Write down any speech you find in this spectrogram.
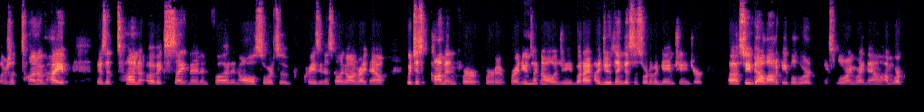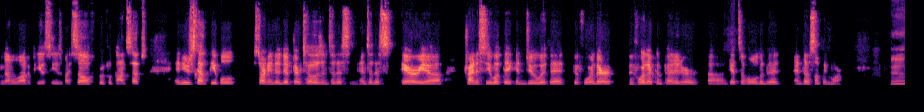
there's a ton of hype. There's a ton of excitement and fun and all sorts of craziness going on right now which is common for for, for a new mm-hmm. technology. But I, I do think this is sort of a game changer. Uh, so you've got a lot of people who are exploring right now. I'm working on a lot of POCs myself, proof of concepts, and you just got people starting to dip their toes into this into this area, trying to see what they can do with it before their before their competitor uh, gets a hold of it and does something more. Yeah,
